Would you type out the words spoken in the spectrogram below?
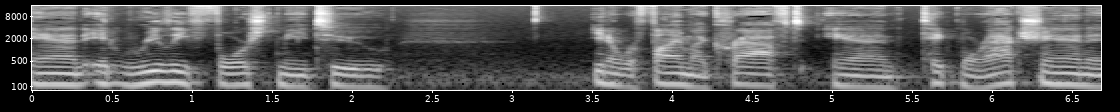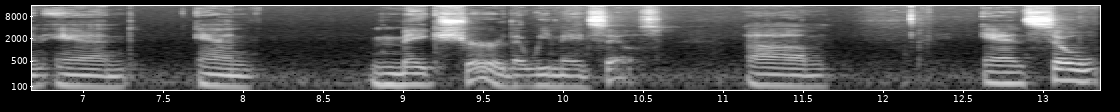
and it really forced me to, you know, refine my craft and take more action and and and make sure that we made sales. Um, and so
